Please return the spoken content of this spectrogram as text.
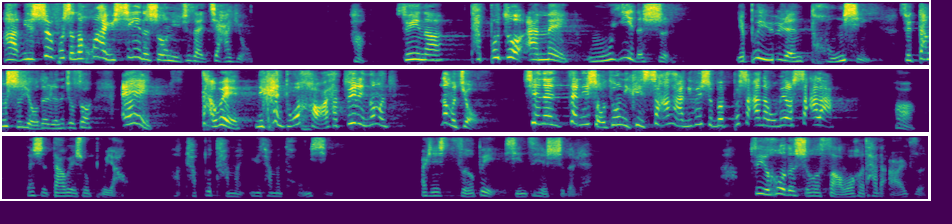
啊，你顺服神的话语心意的时候，你就在加油。所以呢，他不做暧昧无益的事，也不与人同行。所以当时有的人呢就说：“哎，大卫，你看多好啊，他追了你那么那么久，现在在你手中，你可以杀他，你为什么不杀呢？我们要杀了。”啊，但是大卫说不要，啊，他不他们与他们同行，而且责备行这些事的人。啊，最后的时候，扫罗和他的儿子。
